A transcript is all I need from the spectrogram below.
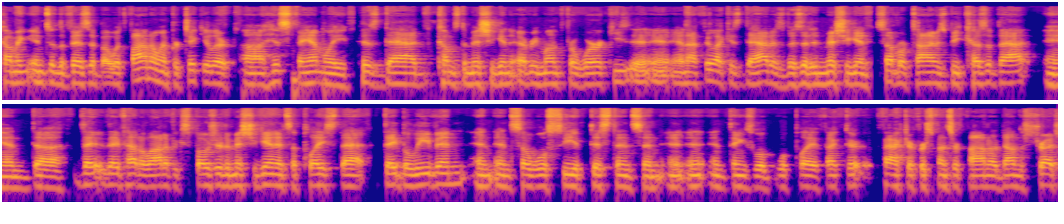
coming into the visit. But with Fano in particular, uh, his family, his dad comes to Michigan every month for work. He's and I feel like his dad has visited Michigan several times because of that, and uh, they, they've had a lot of exposure to Michigan. It's a place that they believe in, and and so we'll see if distance and and, and things will, will play a factor factor for Spencer Fano down the stretch.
